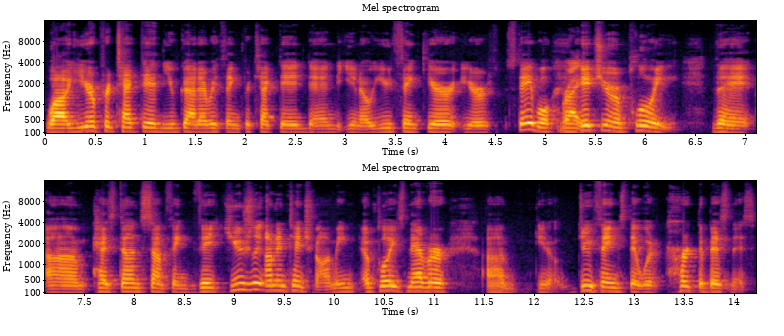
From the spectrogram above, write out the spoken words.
while you're protected, you've got everything protected, and you know you think you're you're stable. Right. It's your employee that um, has done something that's usually unintentional. I mean, employees never um, you know do things that would hurt the business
